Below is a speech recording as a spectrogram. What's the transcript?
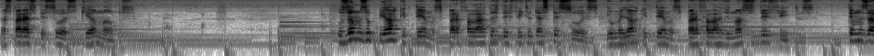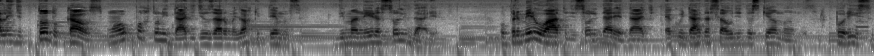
mas para as pessoas que amamos. Usamos o pior que temos para falar dos defeitos das pessoas e o melhor que temos para falar de nossos defeitos. Temos, além de todo o caos, uma oportunidade de usar o melhor que temos de maneira solidária. O primeiro ato de solidariedade é cuidar da saúde dos que amamos. Por isso,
